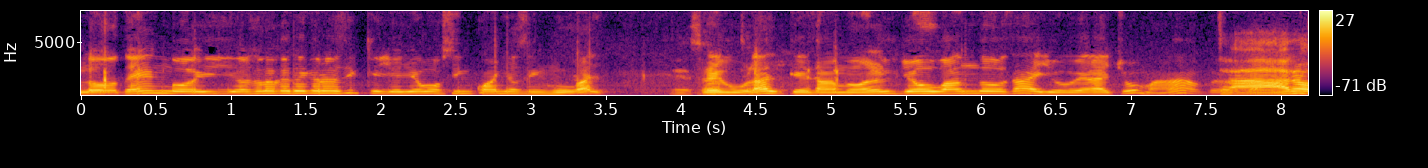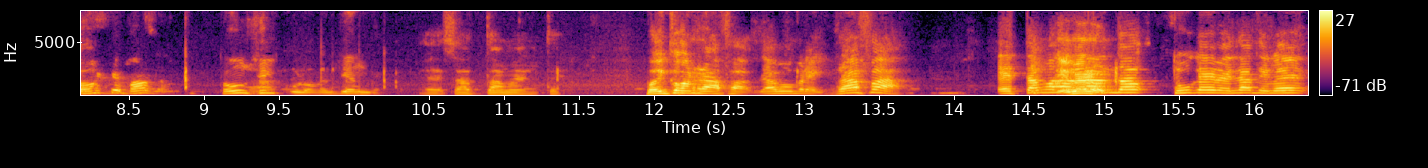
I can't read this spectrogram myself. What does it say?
Lo tengo y yo eso es lo que te quiero decir, que yo llevo cinco años sin jugar. Regular, que a lo mejor yo jugando, ¿sabes? Yo hubiera hecho más. claro. ¿Qué pasa? Todo un círculo, ¿me entiendes? Exactamente. Voy con Rafa, dame un break. Rafa, estamos hablando, tú que de verdad tienes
